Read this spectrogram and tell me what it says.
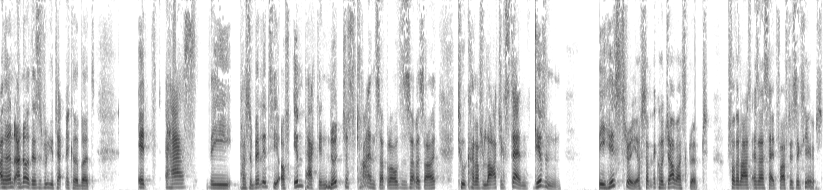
I know this is really technical, but it has the possibility of impacting not just client side but also the server side to a kind of large extent, given the history of something called JavaScript for the last, as I said, five to six years.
